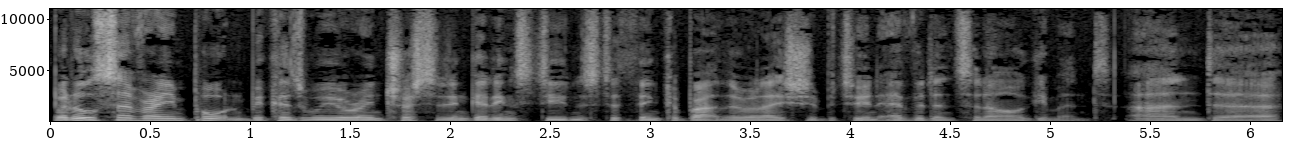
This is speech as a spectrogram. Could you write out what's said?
But also very important because we were interested in getting students to think about the relationship between evidence and argument. And uh,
